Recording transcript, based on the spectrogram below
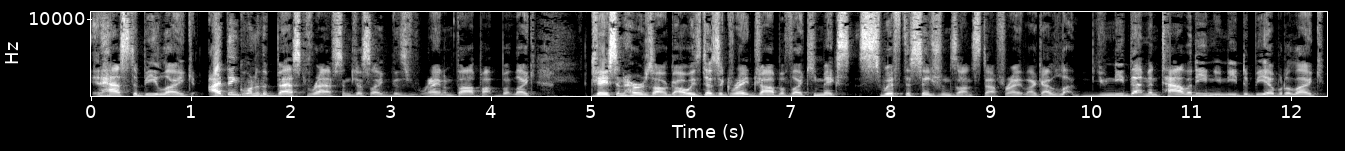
it has to be like, I think one of the best refs and just like this random thought pop, but like, Jason Herzog always does a great job of like he makes swift decisions on stuff, right? Like I, you need that mentality, and you need to be able to like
